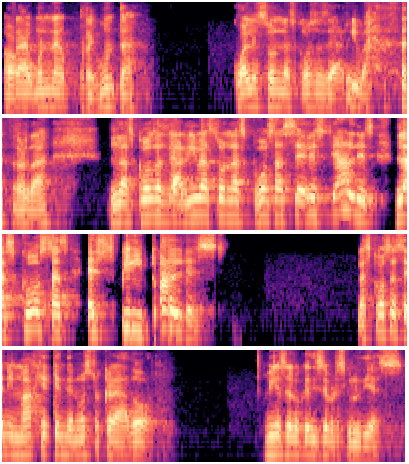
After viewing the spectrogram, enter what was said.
Ahora, una pregunta, cuáles son las cosas de arriba, ¿verdad? Las cosas de arriba son las cosas celestiales, las cosas espirituales, las cosas en imagen de nuestro Creador. Fíjense lo que dice el versículo 10.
